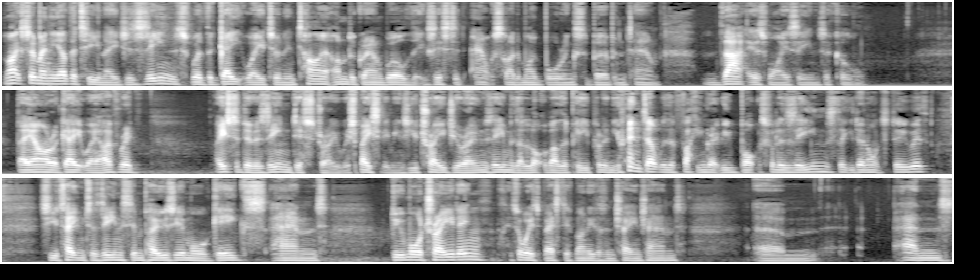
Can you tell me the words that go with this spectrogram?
Like so many other teenagers, zines were the gateway to an entire underground world that existed outside of my boring suburban town. That is why zines are cool. They are a gateway. I've read I used to do a zine distro, which basically means you trade your own zine with a lot of other people and you end up with a fucking great big box full of zines that you don't know what to do with. So you take them to zine symposium or gigs and do more trading. It's always best if money doesn't change hand. Um, and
